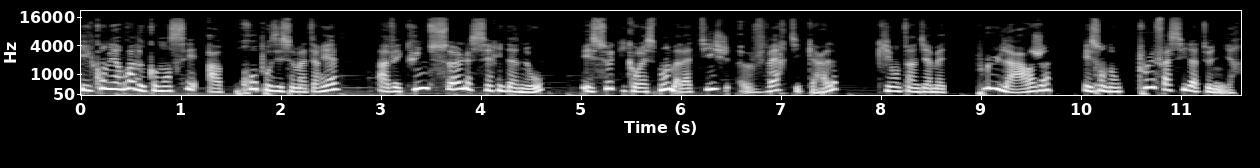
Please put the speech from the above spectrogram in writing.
il conviendra de commencer à proposer ce matériel avec une seule série d'anneaux et ceux qui correspondent à la tige verticale, qui ont un diamètre plus large et sont donc plus faciles à tenir.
